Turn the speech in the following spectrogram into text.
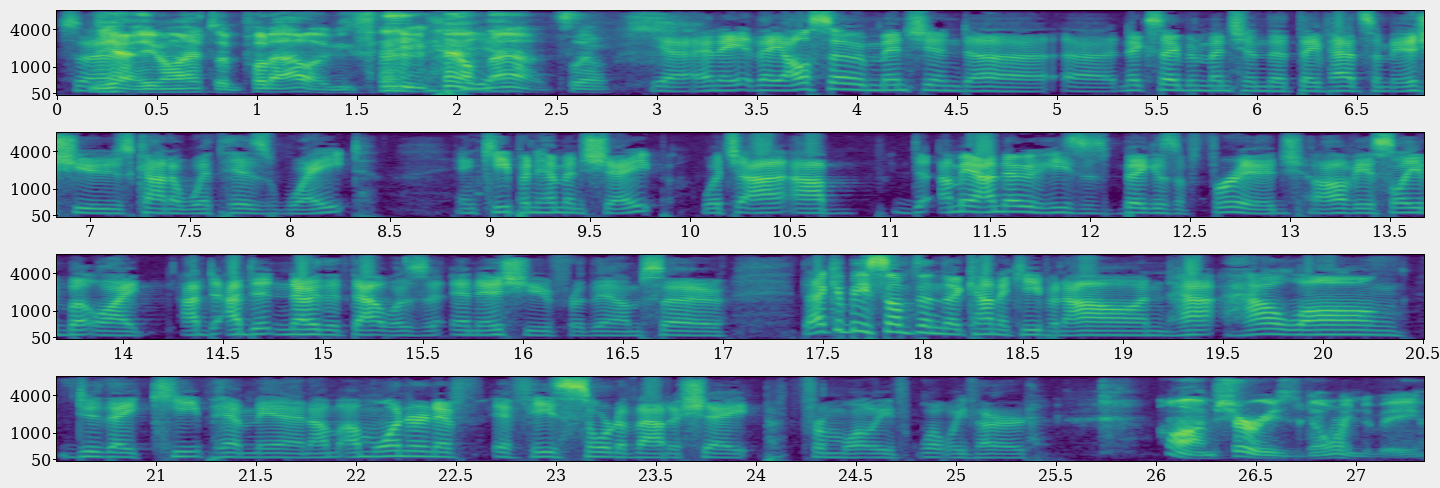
So yeah, you don't have to put out anything on yeah. that. So yeah, and they, they also mentioned uh, uh, Nick Saban mentioned that they've had some issues kind of with his weight and keeping him in shape, which I, I I mean, I know he's as big as a fridge, obviously, but like I, I didn't know that that was an issue for them. So that could be something to kind of keep an eye on. How how long do they keep him in? I'm I'm wondering if if he's sort of out of shape from what we've what we've heard. Oh, I'm sure he's going to be.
